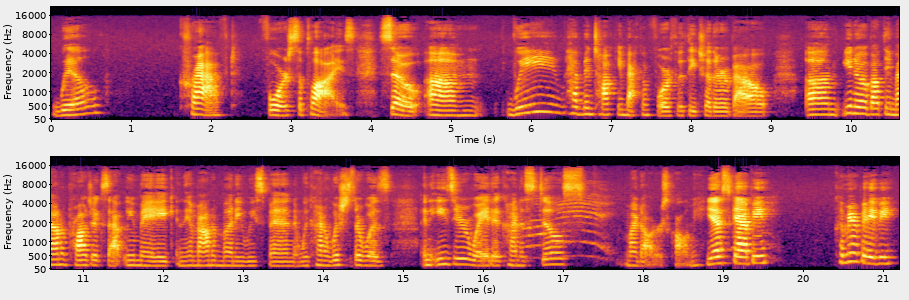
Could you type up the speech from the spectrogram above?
Will Craft for supplies. So um, we have been talking back and forth with each other about, um, you know, about the amount of projects that we make and the amount of money we spend. And we kind of wish there was an easier way to kind of still. My daughter's calling me. Yes, Gabby? Come here, baby.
